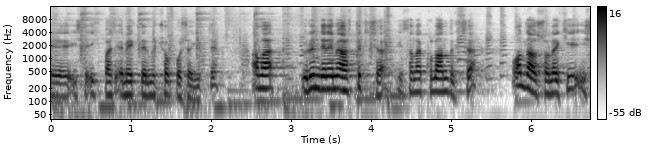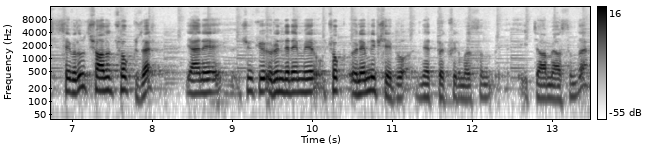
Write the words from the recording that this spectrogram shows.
E, işte ilk başta emeklerimiz çok boşa gitti. Ama ürün denemi arttıkça, insanlar kullandıkça ondan sonraki iş seviyemiz şu anda çok güzel. Yani çünkü ürün deneyimi çok önemli bir şey bu network firmasının camiasında.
